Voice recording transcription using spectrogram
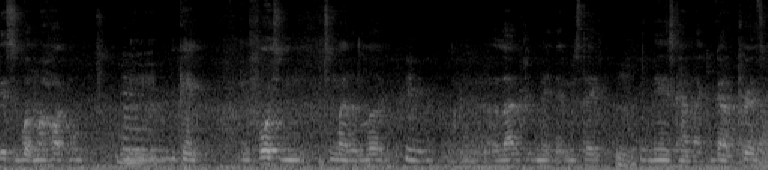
this is what my heart wants. Mm. You can't enforce me somebody to love you. Mm. Uh, a lot of people make that mistake. Mhm. And then it's kind of like you got a prison,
